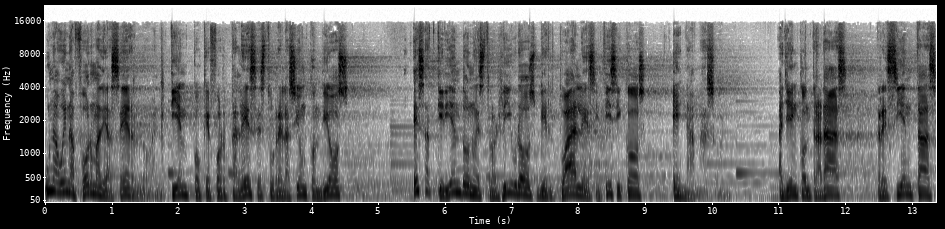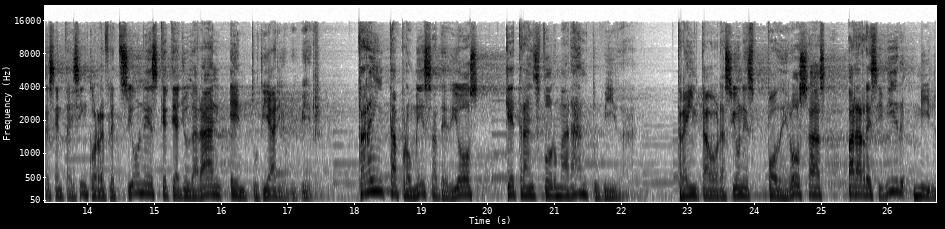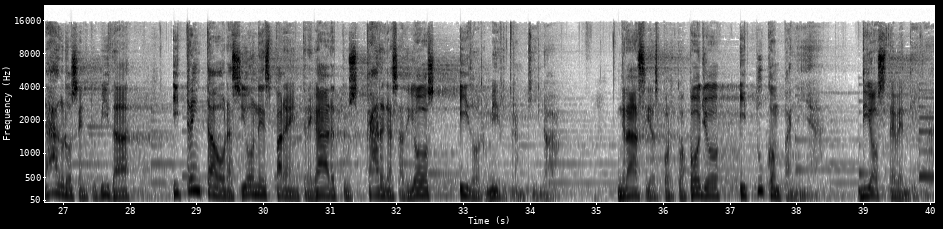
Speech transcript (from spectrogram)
una buena forma de hacerlo al tiempo que fortaleces tu relación con Dios es adquiriendo nuestros libros virtuales y físicos en Amazon. Allí encontrarás 365 reflexiones que te ayudarán en tu diario vivir. 30 promesas de Dios que transformarán tu vida. 30 oraciones poderosas para recibir milagros en tu vida y 30 oraciones para entregar tus cargas a Dios y dormir tranquilo. Gracias por tu apoyo y tu compañía. Dios te bendiga.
